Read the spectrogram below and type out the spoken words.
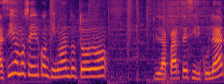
Así vamos a ir continuando todo la parte circular.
